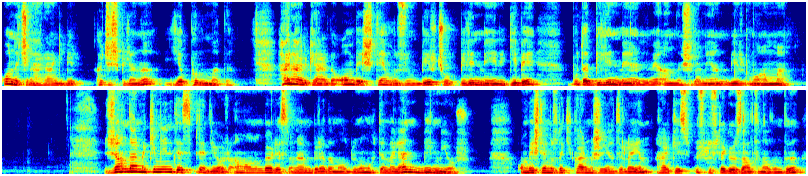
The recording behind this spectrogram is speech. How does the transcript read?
Onun için herhangi bir kaçış planı yapılmadı. Her halükarda 15 Temmuz'un birçok bilinmeyeni gibi bu da bilinmeyen ve anlaşılamayan bir muamma. Jandarma kimliğini tespit ediyor ama onun böylesi önemli bir adam olduğunu muhtemelen bilmiyor. 15 Temmuz'daki karmaşayı hatırlayın. Herkes üst üste gözaltına alındı.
